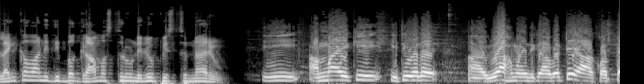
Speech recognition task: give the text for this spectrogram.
లంకవాణి దిబ్బ గ్రామస్తులు నిరూపిస్తున్నారు. ఈ అమ్మాయికి ఇటీవలే వివాహమైంది కాబట్టి ఆ కొత్త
